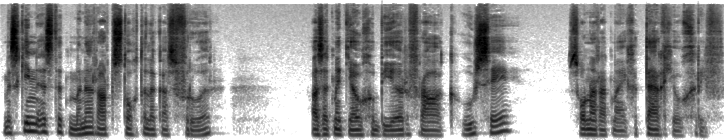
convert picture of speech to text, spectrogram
Miskien is dit minder hartstogtelik as vroeër. As dit met jou gebeur, vra ek, hoe sê sonder dat my geterg jou grief.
